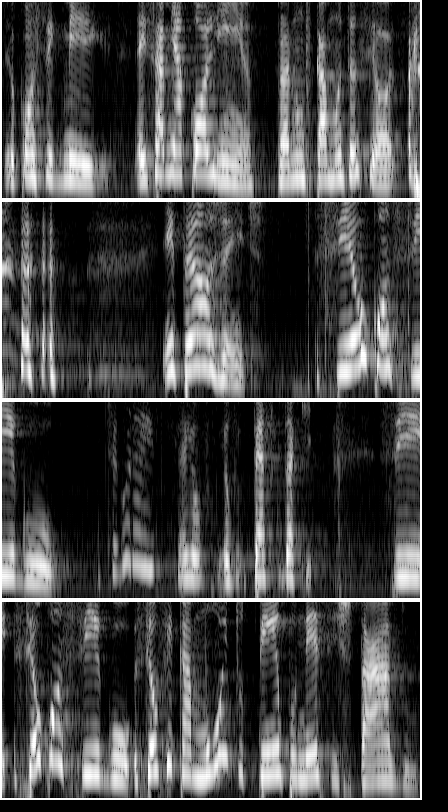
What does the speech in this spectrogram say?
Eu consigo me essa é a minha colinha, para não ficar muito ansiosa. então, gente, se eu consigo. Segura aí eu, eu pesco daqui. Se, se eu consigo, se eu ficar muito tempo nesse estado,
